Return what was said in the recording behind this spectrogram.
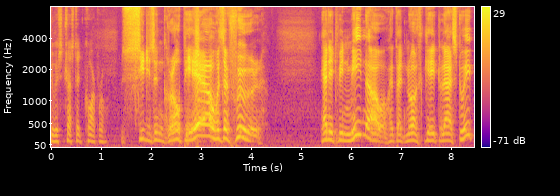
to his trusted corporal. Citizen Gros Pierre was a fool. Had it been me now at that North Gate last week,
